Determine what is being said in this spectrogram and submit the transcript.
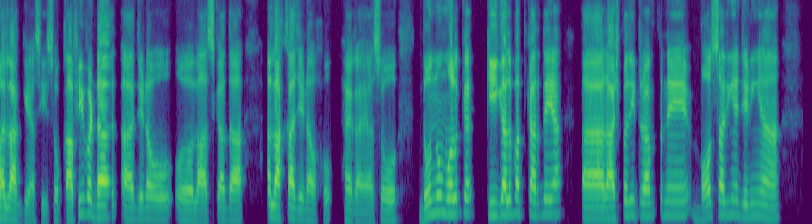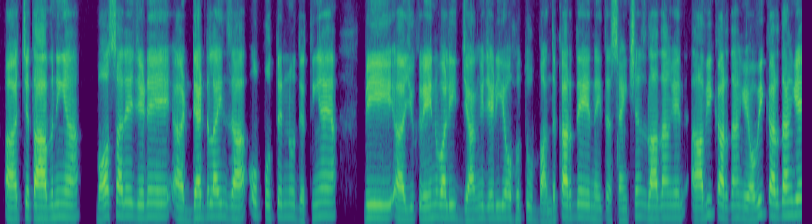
ਲੱਗ ਗਿਆ ਸੀ। ਸੋ ਕਾਫੀ ਵੱਡਾ ਜਿਹੜਾ ਉਹ ਉਹ ਅਲਾਸਕਾ ਦਾ ਇਲਾਕਾ ਜਿਹੜਾ ਉਹ ਹੈਗਾ ਆ। ਸੋ ਦੋਨੋਂ ਮੁਲਕ ਕੀ ਗੱਲਬਾਤ ਕਰਦੇ ਆ? ਰਾਸ਼ਟਰਪਤੀ ਟਰੰਪ ਨੇ ਬਹੁਤ ਸਾਰੀਆਂ ਜਿਹੜੀਆਂ ਚੇਤਾਵਨੀਆਂ ਬਹੁਤ ਸਾਰੇ ਜਿਹੜੇ ਡੈਡਲਾਈਨਸ ਆ ਉਹ ਪੁਤਿਨ ਨੂੰ ਦਿੱਤੀਆਂ ਆ ਵੀ ਅ, ਯੂਕਰੇਨ ਵਾਲੀ ਜੰਗ ਜਿਹੜੀ ਆ ਉਹ ਤੂੰ ਬੰਦ ਕਰ ਦੇ ਨਹੀਂ ਤਾਂ ਸੈਂਕਸ਼ਨਸ ਲਾ ਦਾਂਗੇ ਆ ਵੀ ਕਰ ਦਾਂਗੇ ਉਹ ਵੀ ਕਰ ਦਾਂਗੇ।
